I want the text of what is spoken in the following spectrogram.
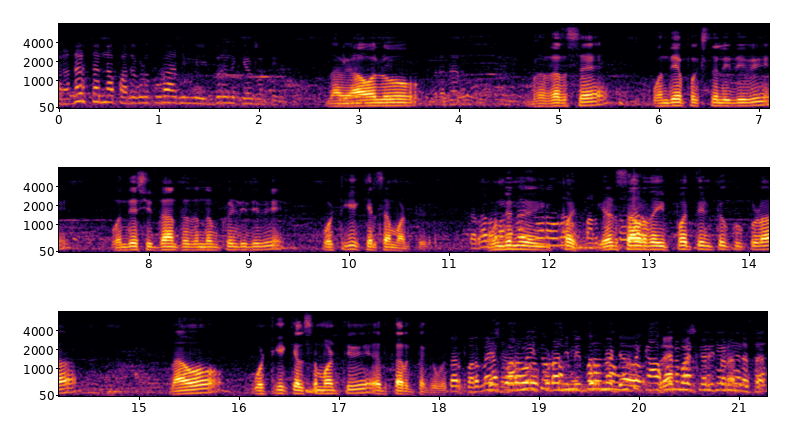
ಬ್ರದರ್ಸ್ ಅನ್ನೋ ಪದಗಳು ಕೂಡ ನಿಮ್ಮ ಇಬ್ಬರನ್ನು ಕೇಳ್ಬರ್ತೀವಿ ನಾವು ಯಾವಾಗಲೂ ಬ್ರದರ್ಸೇ ಒಂದೇ ಪಕ್ಷದಲ್ಲಿದ್ದೀವಿ ಒಂದೇ ಸಿದ್ಧಾಂತದ ನಂಬ್ಕೊಂಡಿದ್ದೀವಿ ಒಟ್ಟಿಗೆ ಕೆಲಸ ಮಾಡ್ತೀವಿ. ಮುಂದಿನ ಇಪ್ಪ ಎರಡು ಸಾವಿರದ ಇಪ್ಪತ್ತೆಂಟಕ್ಕೂ ಕೂಡ ನಾವು ಒಟ್ಟಿಗೆ ಕೆಲಸ ಮಾಡ್ತೀವಿ ಅಧಿಕಾರಕ್ಕೆ ಸರ್ ಪರಮೇಶ್ವರ ಅವರು ಕೂಡ ನಿಮ್ಮಿಬ್ಬರನ್ನ ಬ್ರೇಕ್ಫಾಸ್ಟ್ ಕರೀತಾರೆ ಸರ್?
